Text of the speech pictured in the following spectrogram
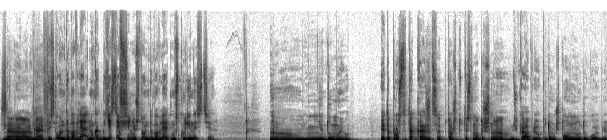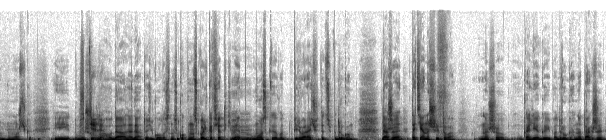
Сергей Да, Бурунов. кайф. То есть он добавляет, ну как бы есть ощущение, что он добавляет мускулинности? Э, Не думаю. Это просто так кажется, потому что ты смотришь на Ди Каприо, потому что он ну, такой прям немножечко, и думаешь, В теле. вау, да, да, да. То есть голос, насколько, насколько все-таки да, мозг э, вот переворачивает это все по-другому. Даже Татьяна Шитова, наша коллега и подруга, она также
